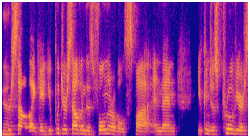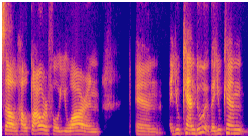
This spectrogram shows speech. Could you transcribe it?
yeah. Yourself, like you put yourself in this vulnerable spot, and then you can just prove yourself how powerful you are, and and you can do it. That you can,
